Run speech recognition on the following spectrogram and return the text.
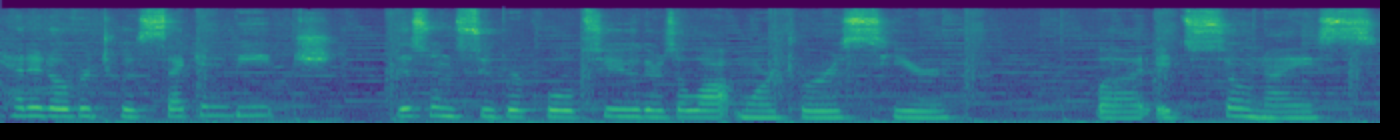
Headed over to a second beach. This one's super cool too. There's a lot more tourists here, but it's so nice.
